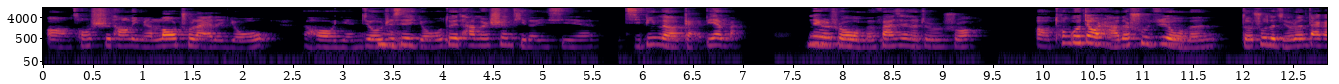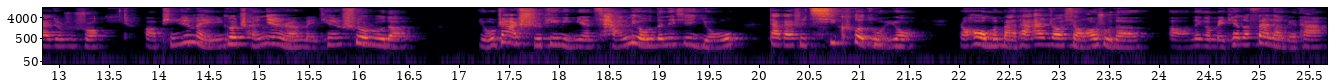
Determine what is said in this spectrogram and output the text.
啊，从食堂里面捞出来的油。然后研究这些油对他们身体的一些疾病的改变吧。那个时候我们发现的就是说，啊，通过调查的数据，我们得出的结论大概就是说，啊，平均每一个成年人每天摄入的油炸食品里面残留的那些油大概是七克左右。然后我们把它按照小老鼠的啊那个每天的饭量给它，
